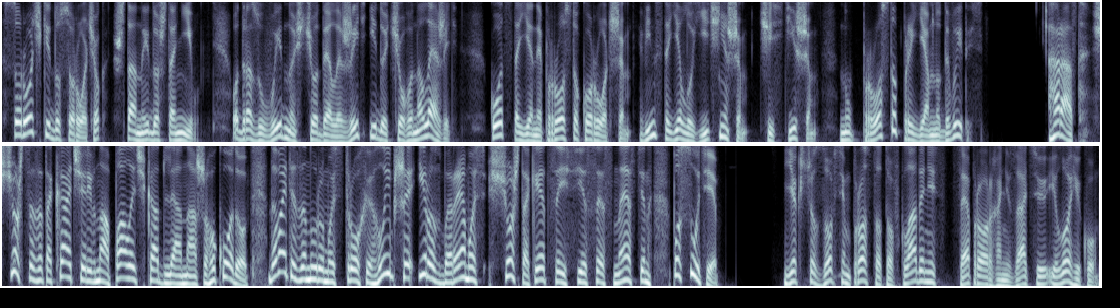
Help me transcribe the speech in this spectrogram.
Сорочки до сорочок, штани до штанів. Одразу видно, що де лежить і до чого належить. Код стає не просто коротшим, він стає логічнішим, чистішим. Ну просто приємно дивитись. Гаразд, що ж це за така чарівна паличка для нашого коду? Давайте зануримось трохи глибше і розберемось, що ж таке цей CSS нестінг по суті. Якщо зовсім просто, то вкладеність – це про організацію і логіку.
